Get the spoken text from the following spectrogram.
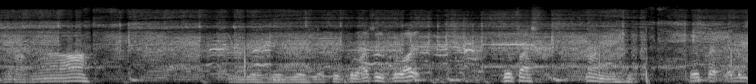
ไม่ดับเนี่ยนะเยอะเยอะเยอะเยอะสี่คูณร้อยสี่คูณร้อยเดือดแฟชนั่นเดือดแฟชแล้วมัน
